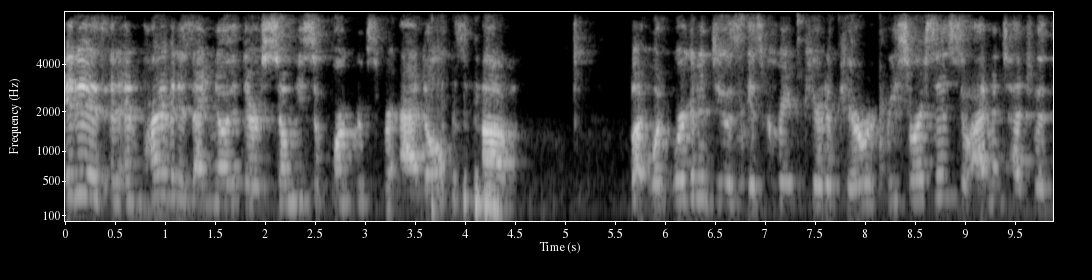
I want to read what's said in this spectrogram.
It is, and, and part of it is I know that there are so many support groups for adults. Um, but what we're going to do is, is create peer-to-peer resources. So I'm in touch with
